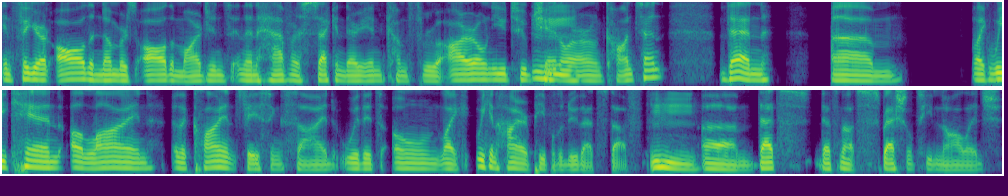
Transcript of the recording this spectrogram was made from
and figure out all the numbers, all the margins, and then have a secondary income through our own YouTube channel, Mhm. our own content, then, um, like we can align the client facing side with its own like we can hire people to do that stuff Mm-hmm. um that's that's not specialty knowledge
